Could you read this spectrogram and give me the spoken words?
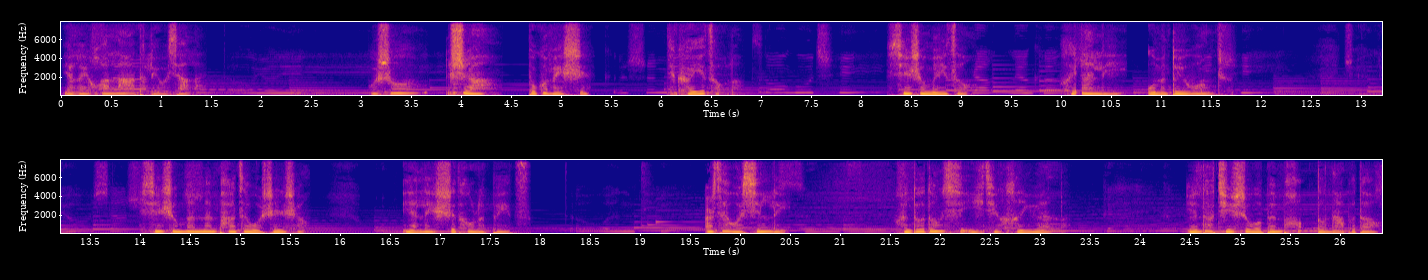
眼泪哗啦的流下来。我说：“是啊，不过没事，你可以走了。”先生没走，黑暗里我们对望着。先生慢慢趴在我身上，眼泪湿透了被子。而在我心里，很多东西已经很远了，远到即使我奔跑都拿不到了。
